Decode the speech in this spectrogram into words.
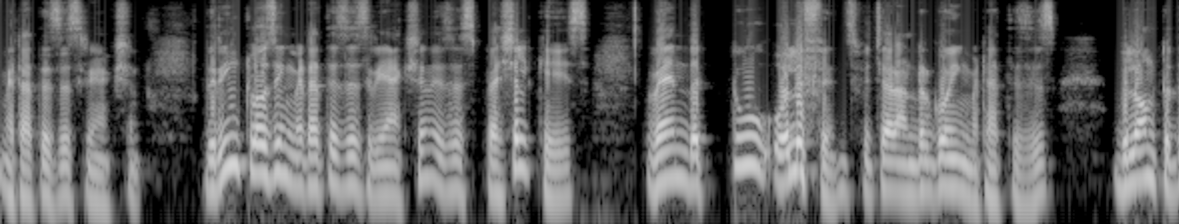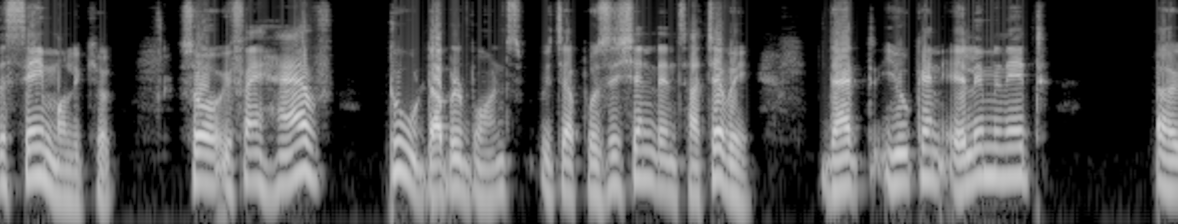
metathesis reaction. The ring closing metathesis reaction is a special case when the two olefins which are undergoing metathesis belong to the same molecule. So, if I have two double bonds which are positioned in such a way that you can eliminate uh,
